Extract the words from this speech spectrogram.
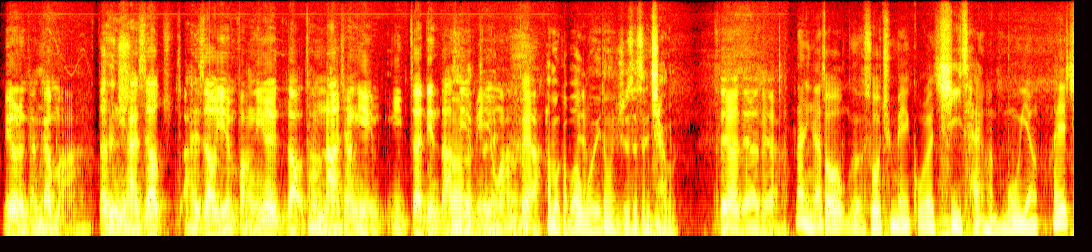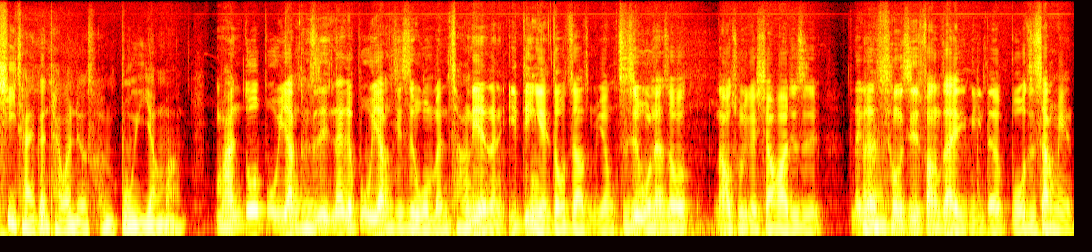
没有人敢干嘛。但是你还是要还是要严防，因为老他们拿枪，你你再练大只也没用啊。对啊，他们搞不好唯一东西就是真枪。对啊，对啊，对啊。那你那时候有说去美国的器材很不一样，那些器材跟台湾的很不一样吗？蛮多不一样，可是那个不一样，其实我们常练人一定也都知道怎么用。只是我那时候闹出一个笑话，就是那个东西放在你的脖子上面，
